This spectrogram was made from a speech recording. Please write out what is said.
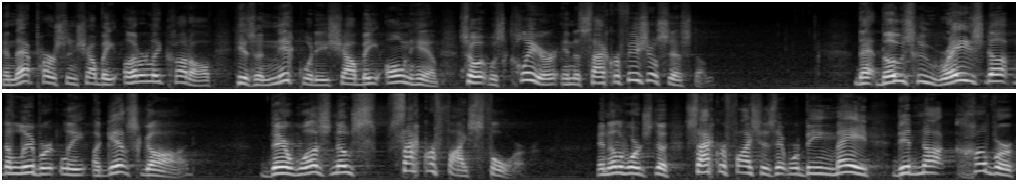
and that person shall be utterly cut off. His iniquity shall be on him. So it was clear in the sacrificial system that those who raised up deliberately against God, there was no sacrifice for. In other words, the sacrifices that were being made did not cover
